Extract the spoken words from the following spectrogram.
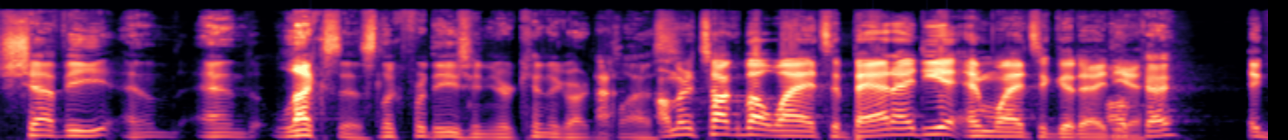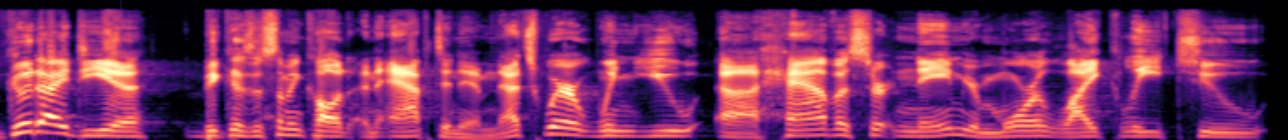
Chevy, and, and Lexus. Look for these in your kindergarten class. I'm going to talk about why it's a bad idea and why it's a good idea. Okay. A good idea because of something called an aptonym. That's where when you uh, have a certain name, you're more likely to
